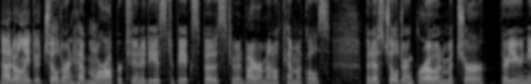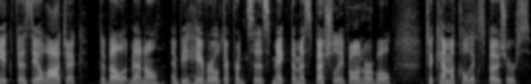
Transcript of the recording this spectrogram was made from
Not only do children have more opportunities to be exposed to environmental chemicals, but as children grow and mature, their unique physiologic, developmental, and behavioral differences make them especially vulnerable to chemical exposures.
